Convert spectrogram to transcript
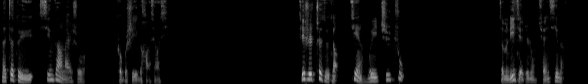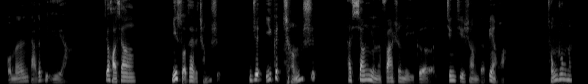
那这对于心脏来说可不是一个好消息。其实这就叫见微知著。怎么理解这种全息呢？我们打个比喻呀，就好像。你所在的城市，这一个城市，它相应的发生了一个经济上的变化，从中呢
